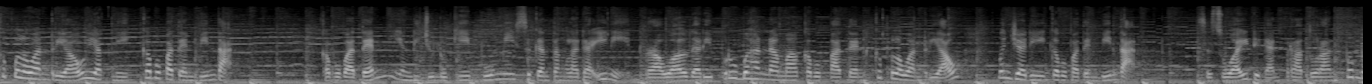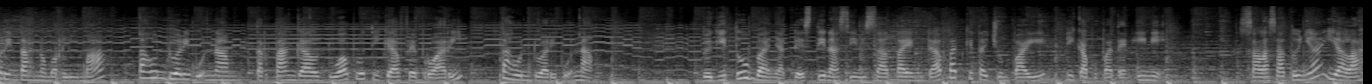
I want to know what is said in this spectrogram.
Kepulauan Riau yakni Kabupaten Bintan. Kabupaten yang dijuluki Bumi Segantang Lada ini berawal dari perubahan nama Kabupaten Kepulauan Riau menjadi Kabupaten Bintan, sesuai dengan peraturan pemerintah nomor 5 tahun 2006 tertanggal 23 Februari tahun 2006. Begitu banyak destinasi wisata yang dapat kita jumpai di kabupaten ini. Salah satunya ialah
